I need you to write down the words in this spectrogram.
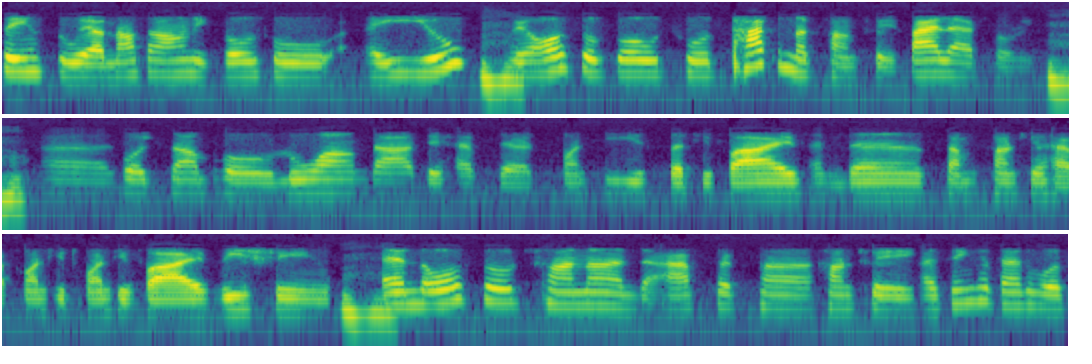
things we are not only go to AU, Mm-hmm. we also go to partner countries bilaterally. Mm-hmm. Uh, for example, Rwanda, they have their 2035, and then some countries have 2025 vision. Mm-hmm. And also China and Africa country, I think that was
